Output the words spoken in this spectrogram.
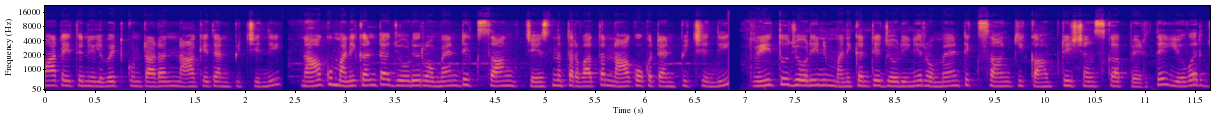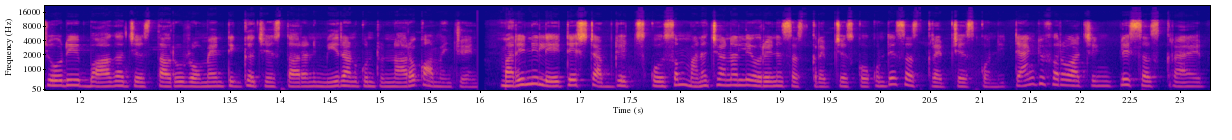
మాట అయితే నిలబెట్టుకుంటాడని నాకైతే అనిపించింది. నాకు మణికంఠ జోడి రొమాంటిక్ సాంగ్ చేసిన తర్వాత నాకు ఒకటి అనిపించింది. రీతు జోడీని మణికంఠ జోడీని రొమాంటిక్ సాంగ్కి కాంపిటీషన్స్గా పెడితే ఎవరి జోడీ బాగా చేస్తారు రొమాంటిక్గా చేస్తారని మీరు అనుకుంటున్నారో కామెంట్ చేయండి. మరిన్ని లేటెస్ట్ అప్డేట్స్ కోసం మన ఛానల్ని ఎవరైనా సబ్స్క్రైబ్ చేసుకోకుంటే సబ్స్క్రైబ్ చేసుకోండి. Thank you for watching please subscribe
